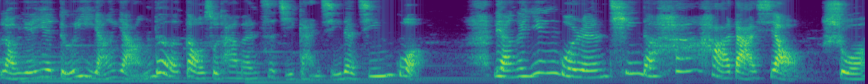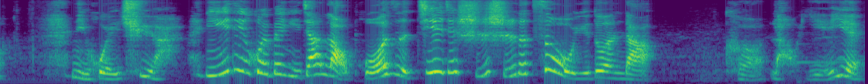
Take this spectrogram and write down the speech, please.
老爷爷得意洋洋地告诉他们自己赶集的经过。两个英国人听得哈哈大笑，说：“你回去啊，一定会被你家老婆子结结实实的揍一顿的。”可老爷爷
